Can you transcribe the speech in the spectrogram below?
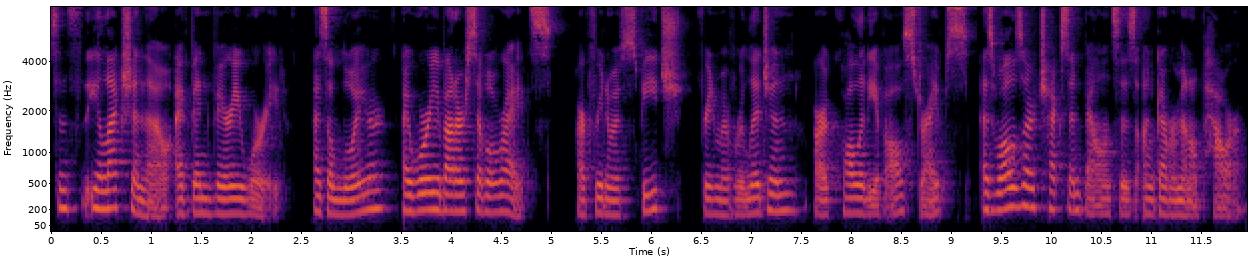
Since the election, though, I've been very worried. As a lawyer, I worry about our civil rights, our freedom of speech, freedom of religion, our equality of all stripes, as well as our checks and balances on governmental power.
